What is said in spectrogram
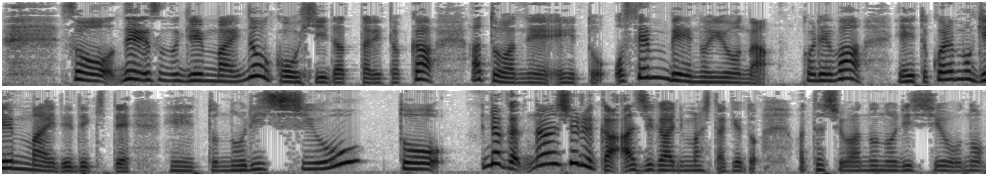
そう。で、その玄米のコーヒーだったりとか、あとはね、えっ、ー、と、おせんべいのような、これは、えっ、ー、と、これも玄米でできて、えっ、ー、と、海苔塩と、なんか何種類か味がありましたけど、私はあの海苔塩の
